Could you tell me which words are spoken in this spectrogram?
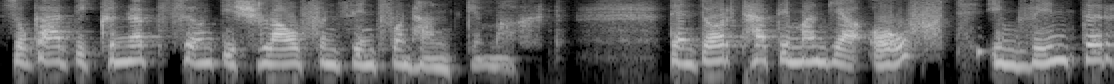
Sogar die Knöpfe und die Schlaufen sind von Hand gemacht. Denn dort hatte man ja oft im Winter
